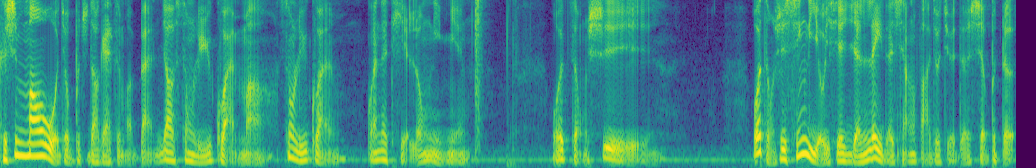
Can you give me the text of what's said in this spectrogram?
可是猫我就不知道该怎么办，要送旅馆吗？送旅馆关在铁笼里面，我总是我总是心里有一些人类的想法，就觉得舍不得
